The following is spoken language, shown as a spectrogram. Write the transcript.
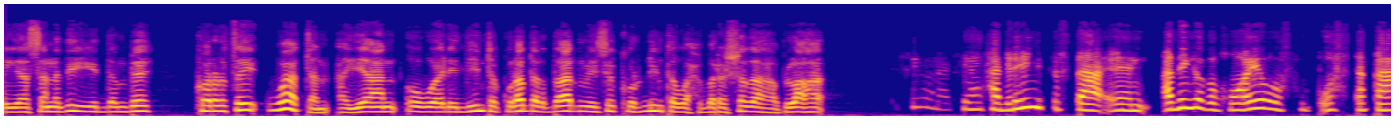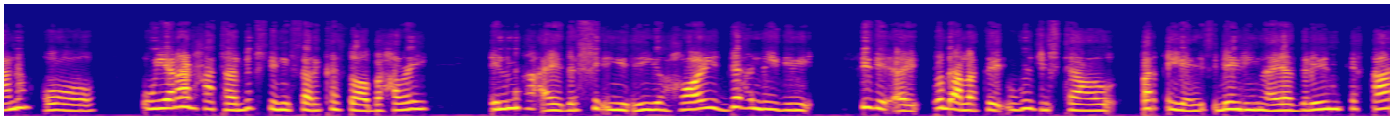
ayaa sannadihii dambe korortay waatan ayaan oo waalidiinta kula dardaarmaysa kordhinta waxbarashada hablaha. Si wanaagsan waxaad dareemi kartaa adigaba hooyo wax taqaana oo ugu yaraan xataa dugsigii sare ka soo baxday. Ilmaha ay dhashay iyo hooyo jahligii sidii ay u dhalatay ugu jirtaa farqiga ay isdheerihin ayaa dareemi kartaa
